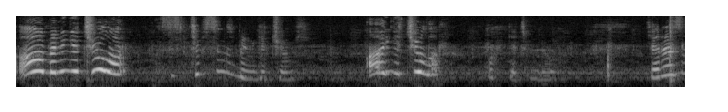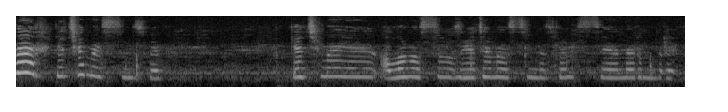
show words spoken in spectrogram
Aa beni geçiyorlar. Siz kimsiniz beni geçiyorsunuz? Ay geçiyorlar. Ah geçmiyorlar. Kerezler geçemezsiniz beni. Geçmeyin. Alamazsınız, geçemezsiniz. Ben size yanarım direkt.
